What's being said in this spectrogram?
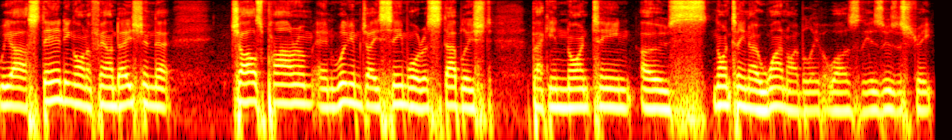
we are standing on a foundation that Charles Parham and William J. Seymour established back in 1901, I believe it was, the Azusa Street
